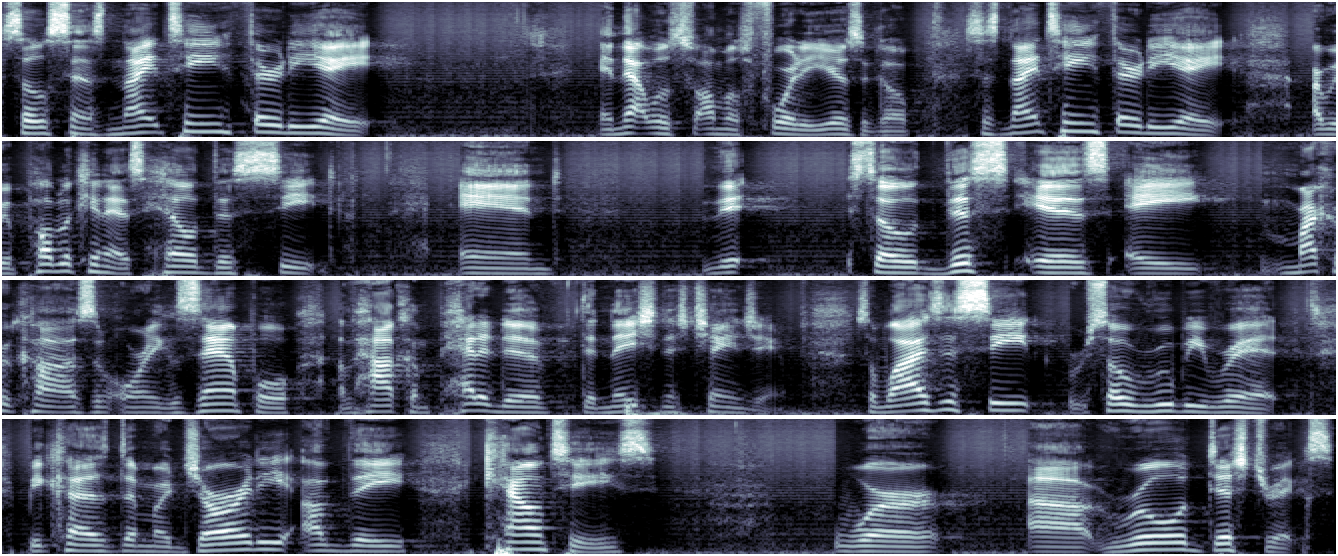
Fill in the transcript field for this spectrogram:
So, since 1938, and that was almost 40 years ago, since 1938, a Republican has held this seat. And the, so, this is a microcosm or an example of how competitive the nation is changing. So, why is this seat so ruby red? Because the majority of the counties were uh, rural districts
